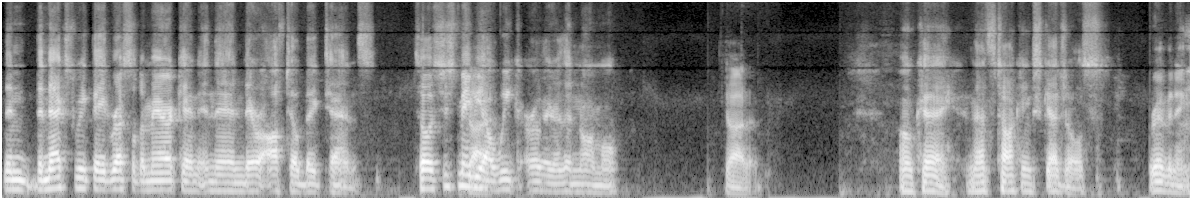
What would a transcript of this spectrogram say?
Then the next week they'd wrestled American, and then they were off till Big Tens. So it's just maybe Got a it. week earlier than normal. Got it. Okay, and that's talking schedules. Riveting.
